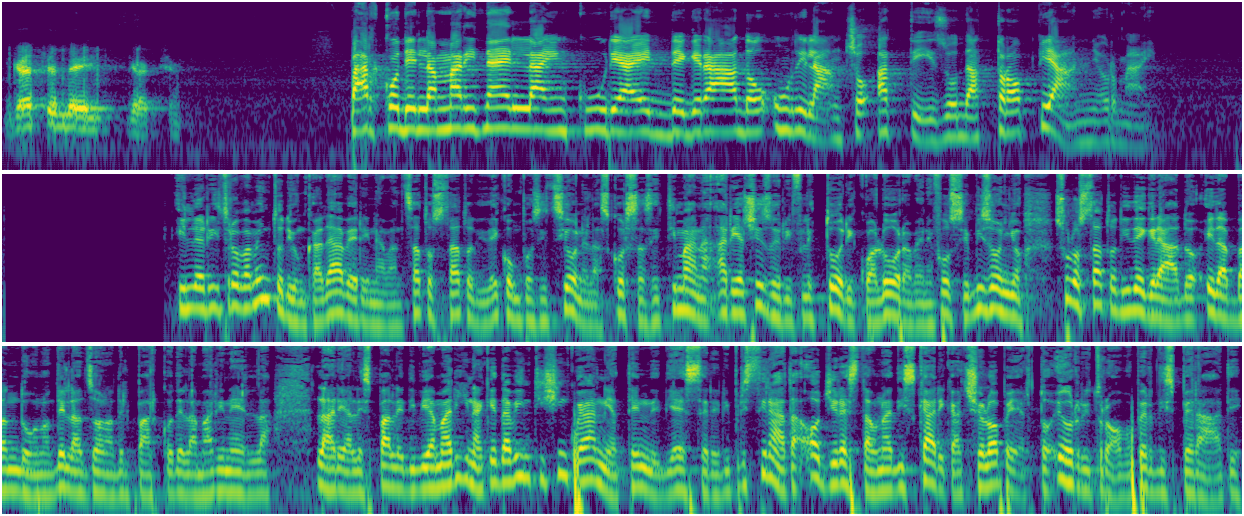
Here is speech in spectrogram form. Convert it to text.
Grazie a lei, grazie. Parco della Marinella in curia e degrado, un rilancio atteso da troppi anni ormai. Il ritrovamento di un cadavere in avanzato stato di decomposizione la scorsa settimana ha riacceso i riflettori, qualora ve ne fosse bisogno, sullo stato di degrado ed abbandono della zona del Parco della Marinella. L'area alle spalle di Via Marina, che da 25 anni attende di essere ripristinata, oggi resta una discarica a cielo aperto e un ritrovo per disperati.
